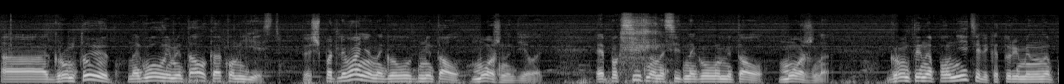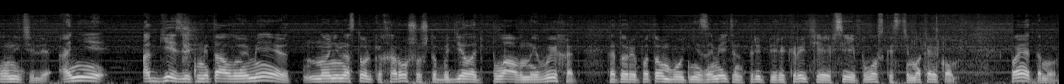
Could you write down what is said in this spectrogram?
э, грунтуют на голый металл, как он есть. То есть шпатлевание на голый металл можно делать. Эпоксид наносить на голый металл можно. Грунты наполнители, которые именно наполнители, они отгезить металл умеют, но не настолько хорошую, чтобы делать плавный выход, который потом будет незаметен при перекрытии всей плоскости мокряком. Поэтому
